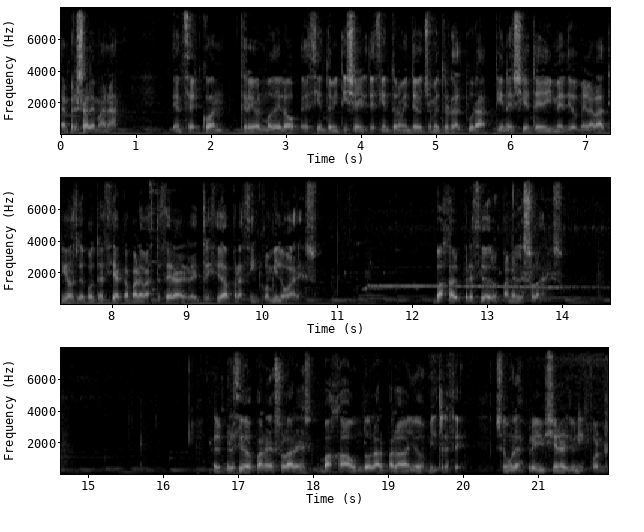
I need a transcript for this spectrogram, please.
La empresa alemana Encercon creó el modelo E126 de 198 metros de altura, tiene 7,5 megavatios de potencia capaz de abastecer a la electricidad para 5.000 hogares baja el precio de los paneles solares. El precio de los paneles solares baja a un dólar para el año 2013, según las previsiones de un informe.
